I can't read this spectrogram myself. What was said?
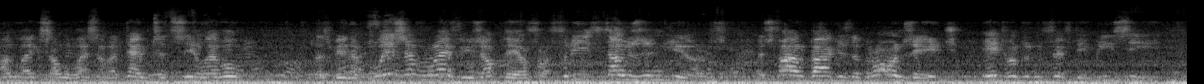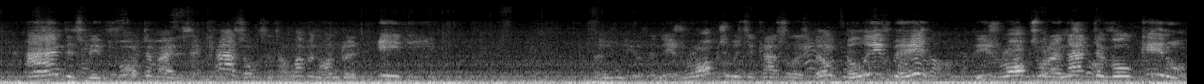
Unlike some lesser attempts at sea level, there's been a place of refuge up there for 3,000 years, as far back as the Bronze Age, 850 BC. And it's been fortified as a castle since 1100 AD. And these rocks which the castle is built, believe me, these rocks were an active volcano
